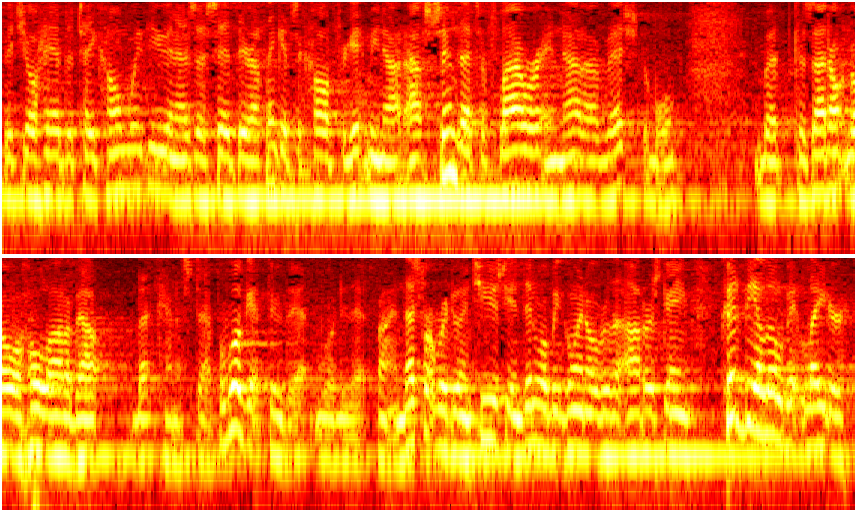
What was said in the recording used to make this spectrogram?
that you'll have to take home with you. And as I said there, I think it's a called forget me not. I assume that's a flower and not a vegetable but because I don't know a whole lot about that kind of stuff. But we'll get through that. We'll do that fine. That's what we're doing Tuesday, and then we'll be going over the Otters game. Could be a little bit later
